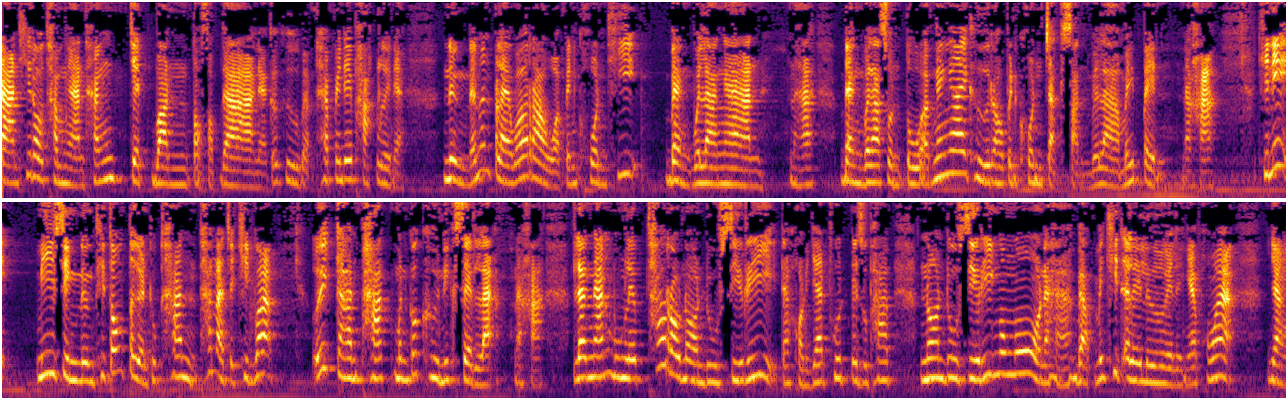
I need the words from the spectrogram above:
การที่เราทำงานทั้ง 7 วันต่อสัปดาห์เนี่ยก็คือแบบแทบไม่ได้พักเลยเนี่ยหนึ่งนั่นมันแปลว่าเราอะเป็นคนที่แบ่งเวลางานนะคะแบ่งเวลาส่วนตัวง่าย ๆ คือเราเป็นคนจัดสรรเวลาไม่เป็นนะคะ ทีนี้มีสิ่งหนึ่งที่ต้องเตือนทุกท่าน ท่านอาจจะคิดว่า เอ้ยการพักมันก็คือ niksen ละนะคะ ดังนั้นวงเล็บถ้าเรานอนดูซีรีส์นะขออนุญาตพูดเป็นสุภาพ นอนดูซีรีส์โง่ๆนะคะแบบไม่คิดอะไรเลยอะไรเงี้ยเพราะว่าอย่าง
